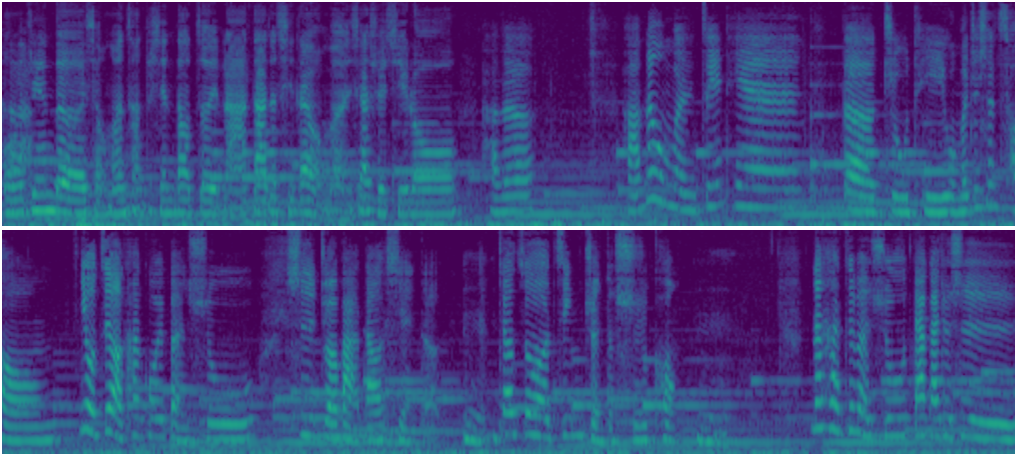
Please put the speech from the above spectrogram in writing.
我们今天的小暖场就先到这里啦，大家就期待我们下学期喽。好的。好，那我们今天的主题，我们就是从，因为我之前有看过一本书，是九把刀写的，嗯，叫做《精准的失控》，嗯，那他这本书大概就是，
